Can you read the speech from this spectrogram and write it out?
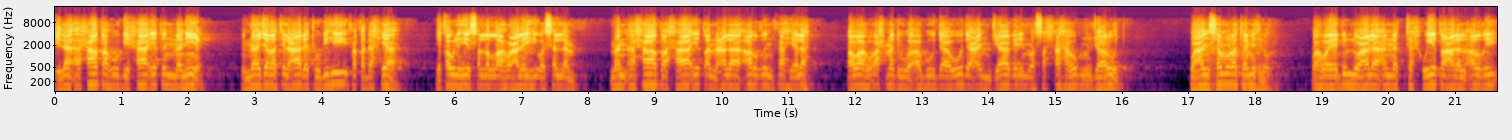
إذا أحاطه بحائط منيع مما جرت العادة به فقد أحياه لقوله صلى الله عليه وسلم من أحاط حائطا على أرض فهي له رواه أحمد وأبو داود عن جابر وصححه ابن الجارود. وعن سمرة مثله وهو يدل على أن التحويط على الأرض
